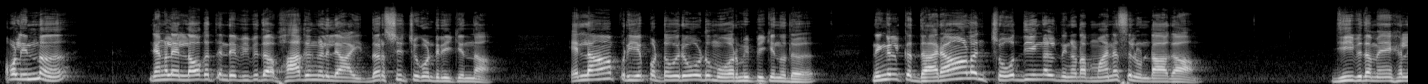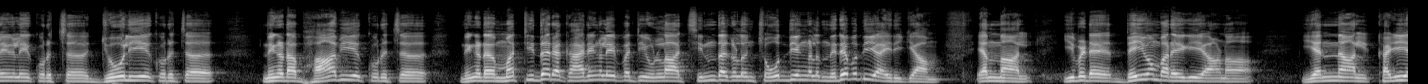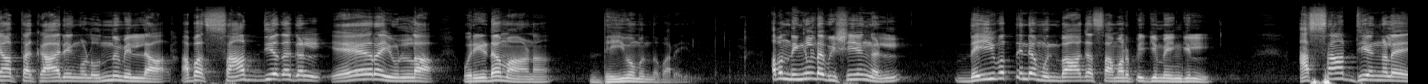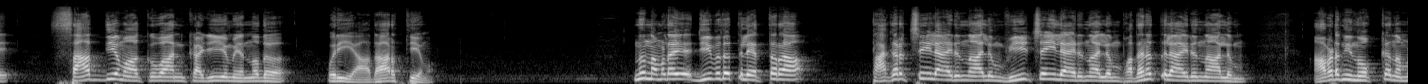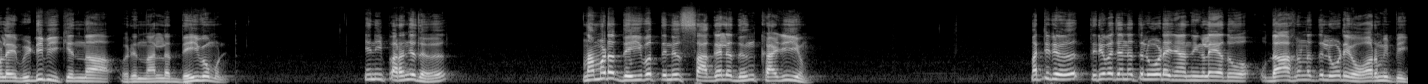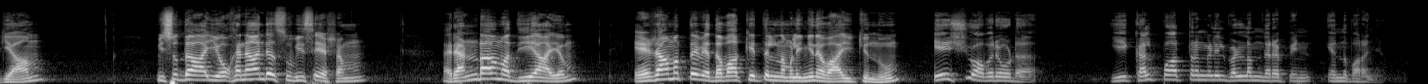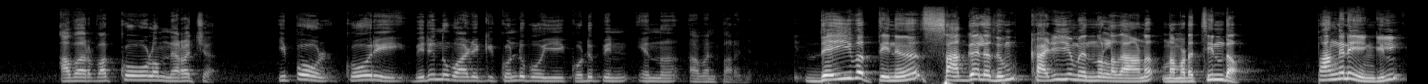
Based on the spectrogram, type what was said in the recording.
അപ്പോൾ ഇന്ന് ഞങ്ങളെ ലോകത്തിന്റെ വിവിധ ഭാഗങ്ങളിലായി ദർശിച്ചു കൊണ്ടിരിക്കുന്ന എല്ലാ പ്രിയപ്പെട്ടവരോടും ഓർമ്മിപ്പിക്കുന്നത് നിങ്ങൾക്ക് ധാരാളം ചോദ്യങ്ങൾ നിങ്ങളുടെ മനസ്സിലുണ്ടാകാം. ജീവിത മേഖലകളെക്കുറിച്ച് ജോലിയെക്കുറിച്ച് നിങ്ങളുടെ ഭാവിയെക്കുറിച്ച് നിങ്ങളുടെ മറ്റിതര കാര്യങ്ങളെ പറ്റിയുള്ള ചിന്തകളും ചോദ്യങ്ങളും നിരവധിയായിരിക്കാം. എന്നാൽ ഇവിടെ ദൈവം പറയുകയാണ് എന്നാൽ കഴിയാത്ത കാര്യങ്ങളൊന്നുമില്ല. അപ്പോൾ സാധ്യതകൾ ഏറെയുള്ള ഒരിടമാണ് ദൈവമെന്ന് പറയുന്നത്. അപ്പം നിങ്ങളുടെ വിഷയങ്ങൾ ദൈവത്തിന്റെ മുൻപാകെ സമർപ്പിക്കുമെങ്കിൽ അസാധ്യങ്ങളെ സാധ്യമാക്കുവാൻ കഴിയുമെന്നത് ഒരു യാഥാർത്ഥ്യമാണ് ഇന്ന് നമ്മുടെ ജീവിതത്തിൽ എത്ര തകർച്ചയിലായിരുന്നാലും വീഴ്ചയിലായിരുന്നാലും പതനത്തിലായിരുന്നാലും അവിടെ നിന്നൊക്കെ നമ്മളെ വിടിവിക്കുന്ന ഒരു നല്ല ദൈവമുണ്ട്. ഇനി പറഞ്ഞത് നമ്മുടെ ദൈവത്തിന് സകലതും കഴിയും. മറ്റൊരു തിരുവചനത്തിലൂടെ ഞാൻ നിങ്ങളെ അത് ഉദാഹരണത്തിലൂടെ ഓർമ്മിപ്പിക്കാം. വിശുദ്ധ യോഹനാന്റെ സുവിശേഷം രണ്ടാം അധ്യായം ഏഴാമത്തെ വേദവാക്യത്തിൽ നമ്മൾ ഇങ്ങനെ വായിക്കുന്നു. യേശു അവരോട് ഈ കൽപാത്രങ്ങളിൽ വെള്ളം നിരപ്പിൻ എന്ന് പറഞ്ഞു. അവർ വക്കോളം നിറച്ച് ഇപ്പോൾ കോരി വിരുന്നുവാഴയ്ക്ക് കൊണ്ടുപോയി കൊടുപ്പിൻ എന്ന് അവൻ പറഞ്ഞു. ദൈവത്തിന് സകലതും കഴിയുമെന്നുള്ളതാണ് നമ്മുടെ ചിന്ത. അപ്പം അങ്ങനെയെങ്കിൽ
